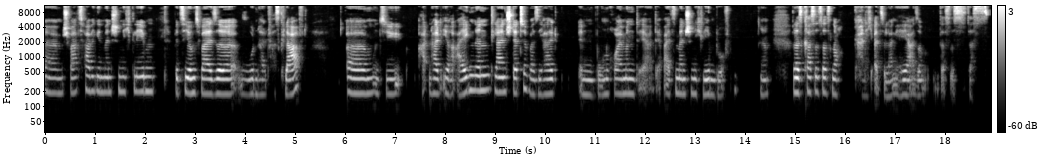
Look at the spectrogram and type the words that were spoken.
ähm, schwarzfarbigen Menschen nicht leben, beziehungsweise wurden halt versklavt. Ähm, und sie hatten halt ihre eigenen kleinen Städte, weil sie halt in Wohnräumen der, der weißen Menschen nicht leben durften. Ja. Und das Krasse ist, das noch gar nicht allzu lange her. Also das ist, das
